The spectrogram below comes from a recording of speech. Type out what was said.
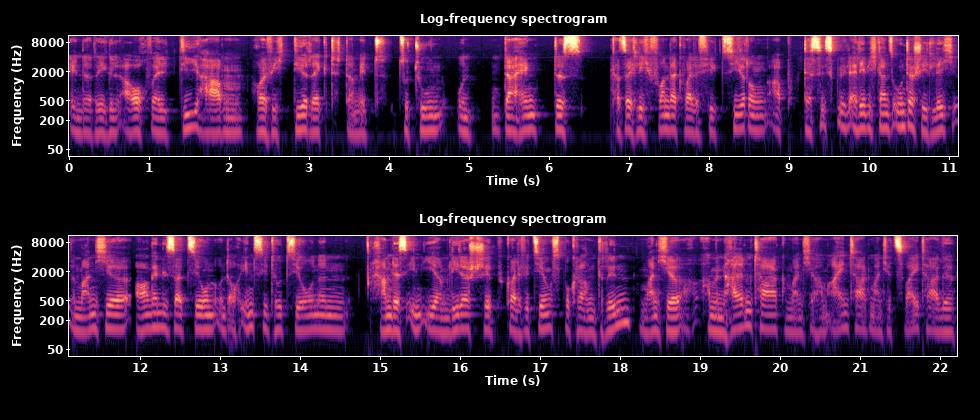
in der Regel auch, weil die haben häufig direkt damit zu tun und da hängt es tatsächlich von der Qualifizierung ab. Das ist, erlebe ich ganz unterschiedlich. Manche Organisationen und auch Institutionen haben das in ihrem Leadership-Qualifizierungsprogramm drin. Manche haben einen halben Tag, manche haben einen Tag, manche zwei Tage.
